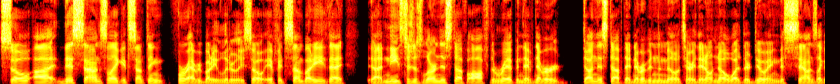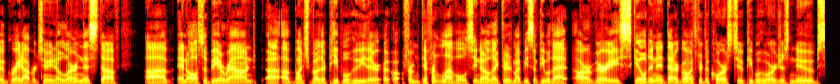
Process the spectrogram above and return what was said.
So uh, this sounds like it's something for everybody, literally. So if it's somebody that uh, needs to just learn this stuff off the rip and they've never done this stuff, they've never been in the military, they don't know what they're doing, this sounds like a great opportunity to learn this stuff uh, and also be around uh, a bunch of other people who either uh, uh, from different levels, you know, like there might be some people that are very skilled in it that are going through the course to people who are just noobs.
